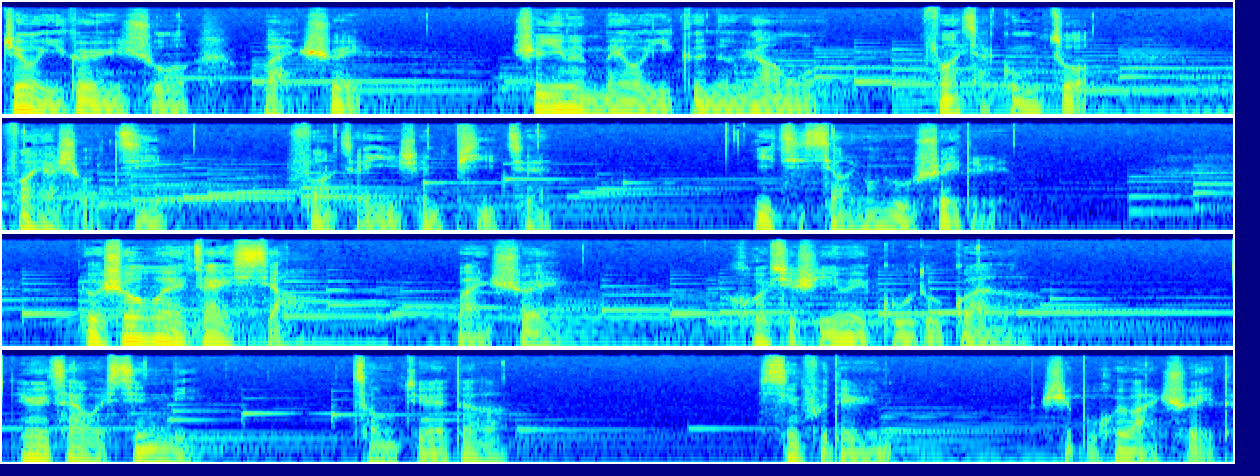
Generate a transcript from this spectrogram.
只有一个人说晚睡，是因为没有一个能让我放下工作，放下手机。放下一身疲倦，一起相拥入睡的人。有时候我也在想，晚睡，或许是因为孤独惯了。因为在我心里，总觉得，幸福的人，是不会晚睡的。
